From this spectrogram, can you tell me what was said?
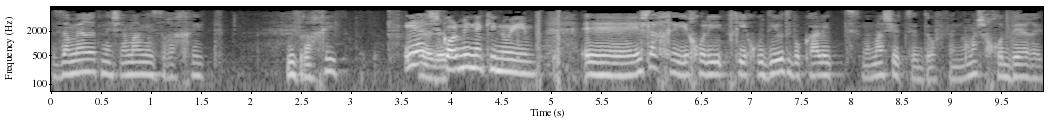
זמרת נשמה מזרחית. מזרחית? יש כל מיני כינויים. אה, יש לך ייחודיות ווקאלית ממש יוצאת דופן, ממש חודרת.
